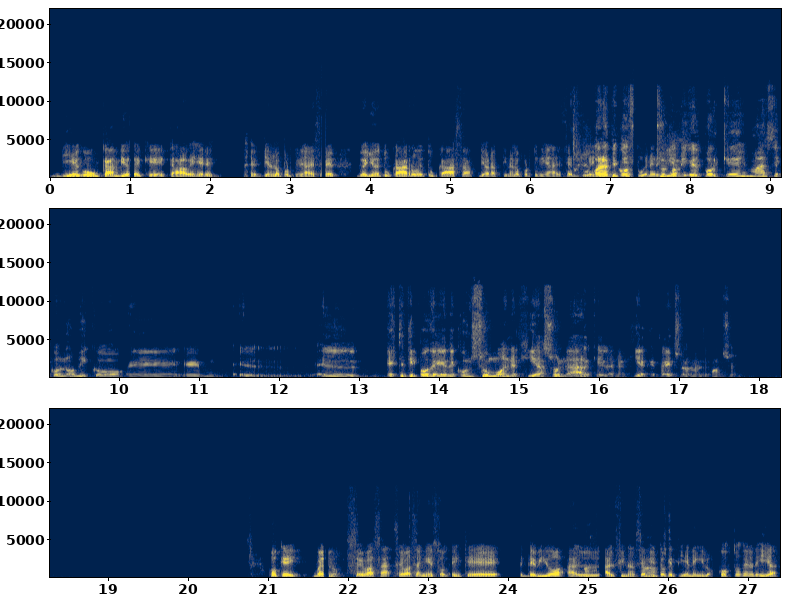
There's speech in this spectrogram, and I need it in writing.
llegó un cambio de que cada vez eres tienes la oportunidad de ser dueño de tu carro, de tu casa, y ahora tienes la oportunidad de ser dueño de tu energía. Miguel, ¿por qué es más económico eh, este tipo de, consumo de energía solar que la energía que tradicionalmente conocemos? Ok, bueno, se basa, se basa en eso, en que debido al, ah. financiamiento ah. que tienen y los costos de energía,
